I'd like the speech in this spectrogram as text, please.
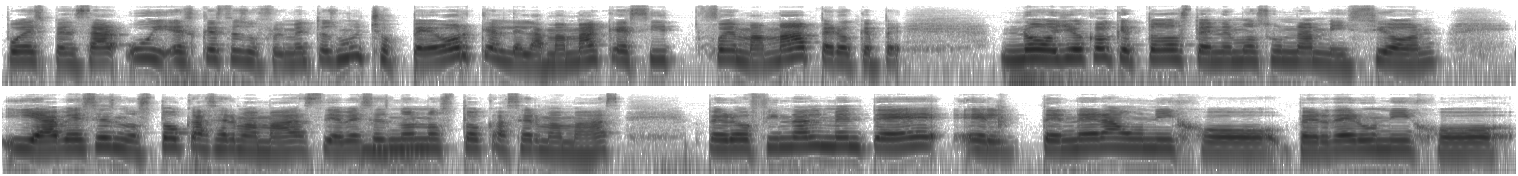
puedes pensar, uy, es que este sufrimiento es mucho peor que el de la mamá que sí fue mamá, pero que... pe-". No, yo creo que todos tenemos una misión y a veces nos toca ser mamás y a veces no nos toca ser mamás, pero finalmente el tener a un hijo, perder un hijo,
